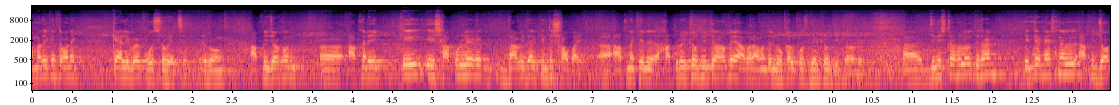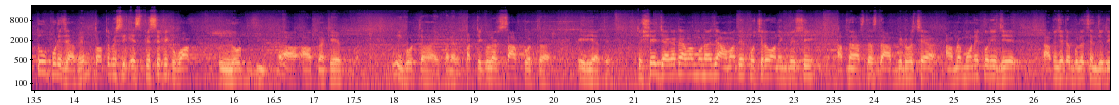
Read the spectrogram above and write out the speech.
আমাদের কিন্তু অনেক ক্যালিবার কোচ রয়েছে এবং আপনি যখন আপনার এই এই সাফল্যের দাবিদার কিন্তু সবাই আপনাকে হাতুড়িকেও দিতে হবে, আবার আমাদের লোকাল কোচদেরকেও দিতে হবে জিনিসটা হলো যে ধরেন ইন্টারন্যাশনাল আপনি যত উপরে যাবেন, তত বেশি স্পেসিফিক ওয়ার্ক লোড আপনাকে ই করতে হয় মানে পার্টিকুলার সার্ভ করতে হয় এরিয়াতে। তো সেই জায়গাটা আমার মনে হয় যে আমাদের কোচেরও অনেক বেশি আপনার আস্তে আস্তে আপগ্রেড হচ্ছে। আমরা মনে করি যে আপনি যেটা বলেছেন, যদি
